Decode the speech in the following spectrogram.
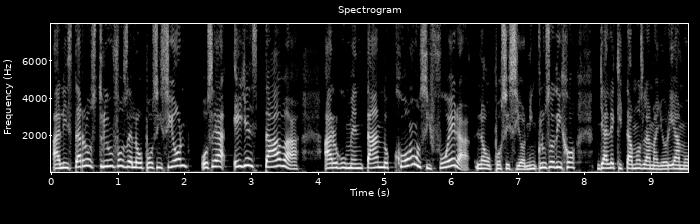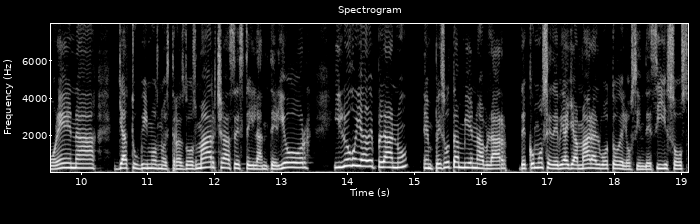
a listar los triunfos de la oposición. O sea, ella estaba argumentando como si fuera la oposición. Incluso dijo, ya le quitamos la mayoría morena, ya tuvimos nuestras dos marchas, este y la anterior. Y luego ya de plano empezó también a hablar de cómo se debía llamar al voto de los indecisos,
